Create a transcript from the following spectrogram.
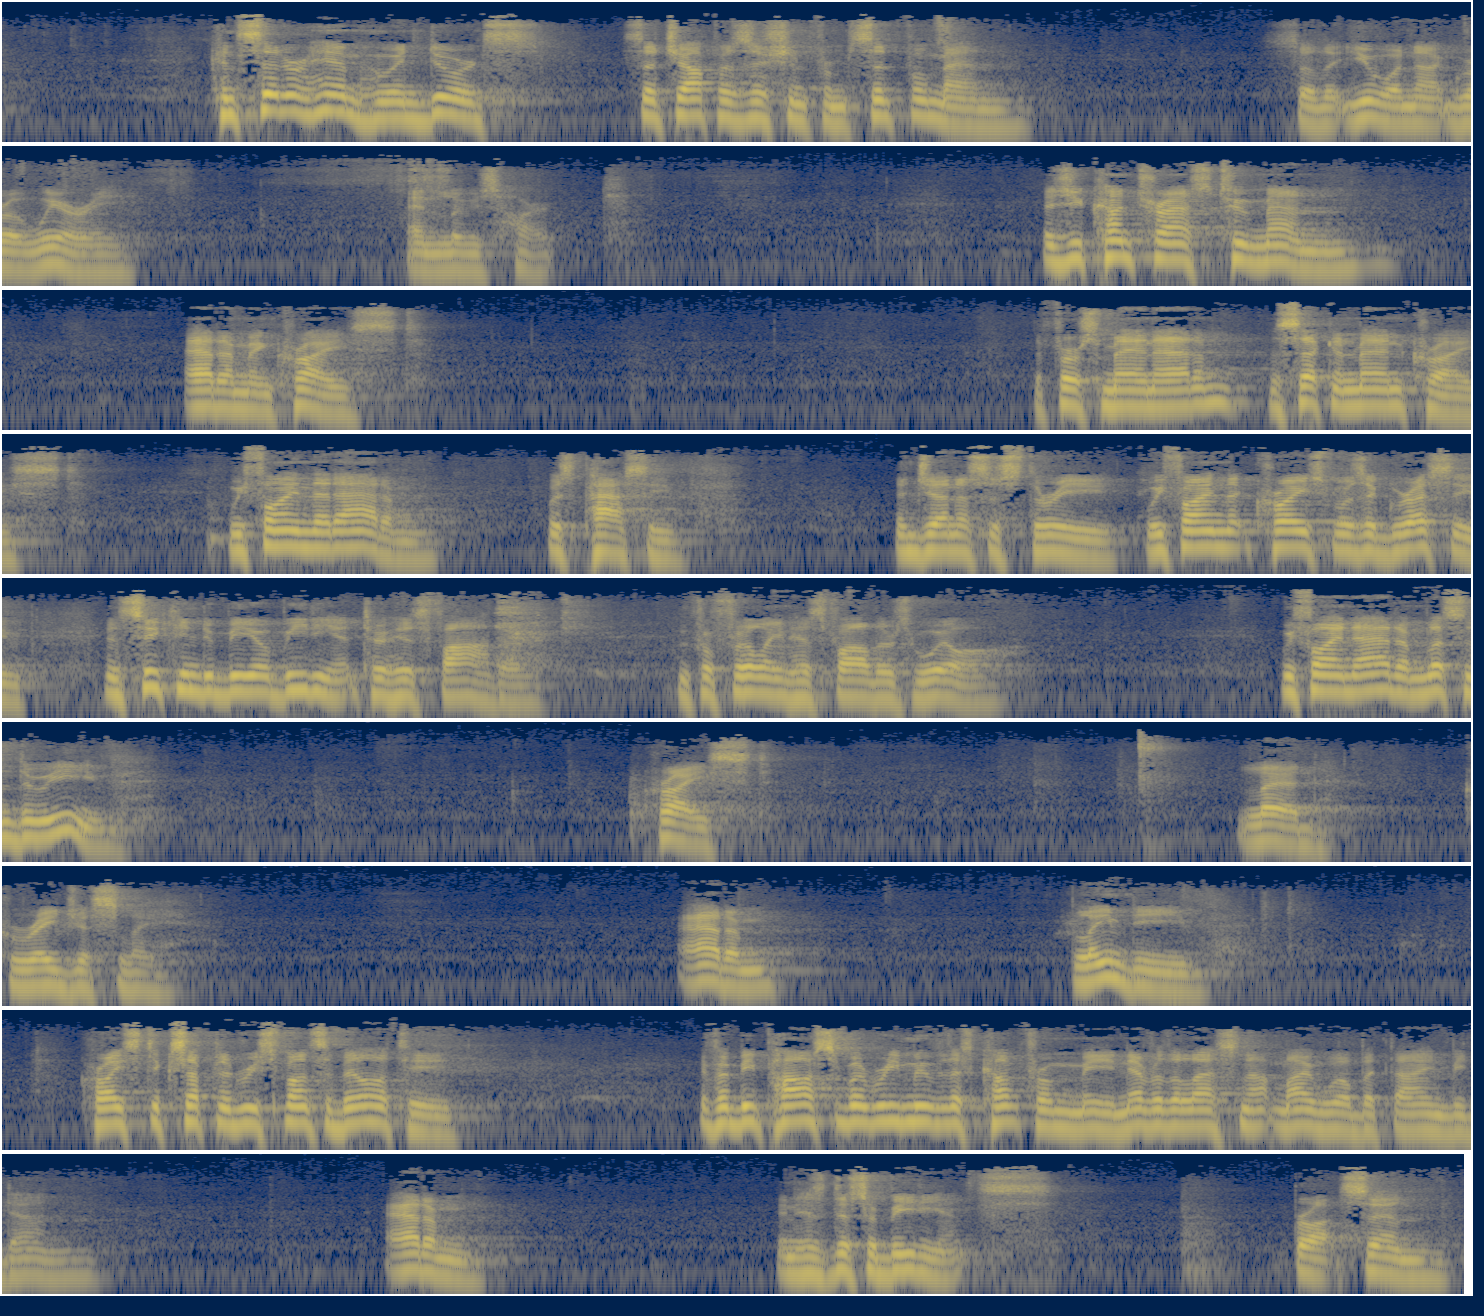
Consider him who endured such opposition from sinful men, so that you will not grow weary and lose heart. As you contrast two men, Adam and Christ, the first man, Adam, the second man, Christ, we find that Adam was passive in Genesis 3. We find that Christ was aggressive in seeking to be obedient to his Father and fulfilling his father's will. We find Adam listened to Eve. Christ led courageously. Adam blamed Eve. Christ accepted responsibility. If it be possible, remove this cup from me. Nevertheless, not my will, but thine be done. Adam in his disobedience brought sin.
